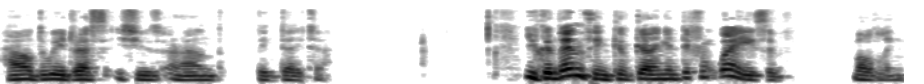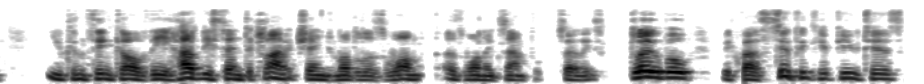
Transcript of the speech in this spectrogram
how do we address issues around big data? You can then think of going in different ways of modelling. You can think of the Hadley Centre climate change model as one as one example. So it's global, requires supercomputers,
